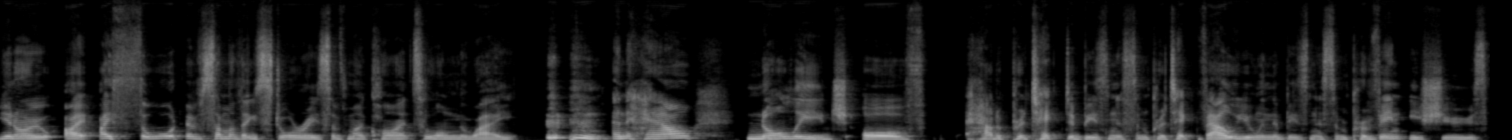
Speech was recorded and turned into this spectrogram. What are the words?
you know, I, I thought of some of these stories of my clients along the way and how knowledge of how to protect a business and protect value in the business and prevent issues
